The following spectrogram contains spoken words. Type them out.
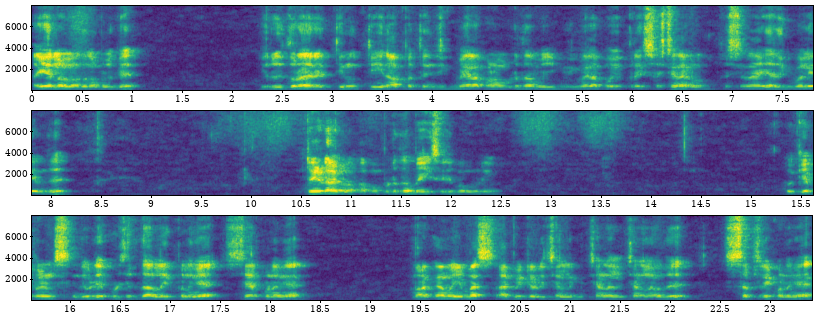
ஹையர் லெவலில் வந்து நம்மளுக்கு இருபத்தோராயிரத்தி நூற்றி நாற்பத்தஞ்சுக்கு மேலே பணம் மட்டும் தான் போய் இதுக்கு மேலே போய் ப்ரைஸ் சஸ்டெயின் ஆகணும். சஸ்டெயின் ஆகி அதுக்கு மேலே வந்து ட்ரேட் ஆகணும். அப்போ மட்டும் தான் பைக் சைடு போக முடியும். ஓகே ஃப்ரெண்ட்ஸ் இந்த வீடியோ பிடிச்சிருந்தா லைக் பண்ணுங்கள் ஷேர் பண்ணுங்கள் மறக்காமல் எம்எஸ் ஹாப்பி சேனல் சேனல் சேனலை வந்து சப்ஸ்கிரைப் பண்ணுங்கள்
